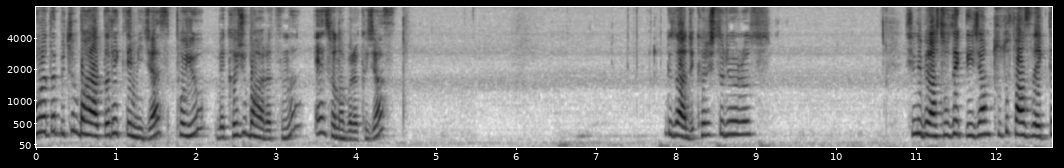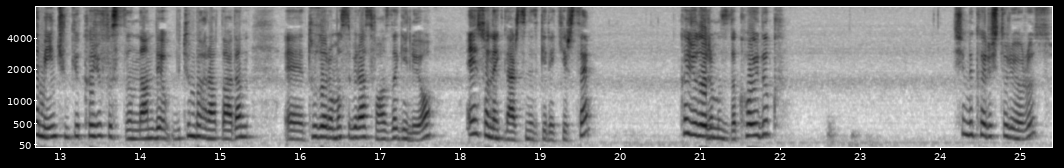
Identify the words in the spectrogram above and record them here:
Burada bütün baharatları eklemeyeceğiz. Poyu ve kaju baharatını en sona bırakacağız. Güzelce karıştırıyoruz. Şimdi biraz tuz ekleyeceğim. Tuzu fazla eklemeyin çünkü kaju fıstığından ve bütün baharatlardan e, tuz aroması biraz fazla geliyor. En son eklersiniz gerekirse. Kajularımızı da koyduk. Şimdi karıştırıyoruz.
